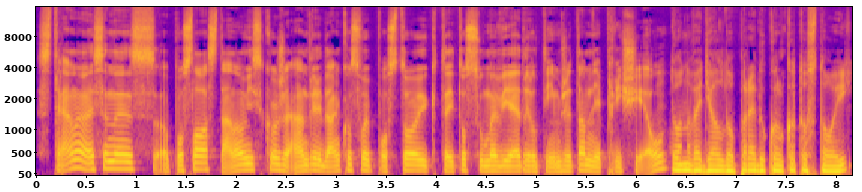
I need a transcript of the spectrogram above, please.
Strana SNS poslala stanovisko, že Andrej Danko svoj postoj k tejto sume vyjadril tým, že tam neprišiel. To on vedel dopredu, koľko to stojí?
